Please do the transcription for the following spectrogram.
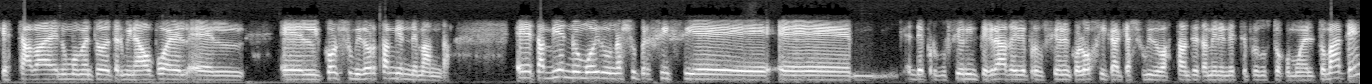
que estaba en un momento determinado pues el, el, el consumidor también demanda. Eh, también no hemos ido una superficie eh, de producción integrada y de producción ecológica que ha subido bastante también en este producto como el tomate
